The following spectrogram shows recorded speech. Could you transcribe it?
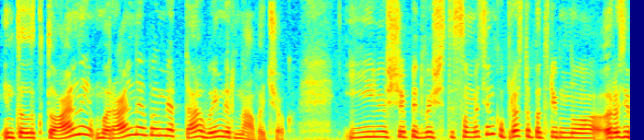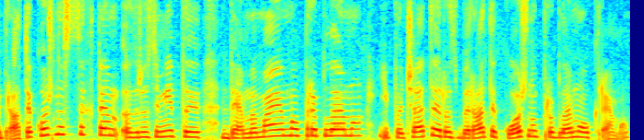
інтелектуальний, моральний вимір та вимір навичок. І щоб підвищити самооцінку, просто потрібно розібрати кожну з цих тем, зрозуміти, де ми маємо проблему, і почати розбирати кожну проблему окремо.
